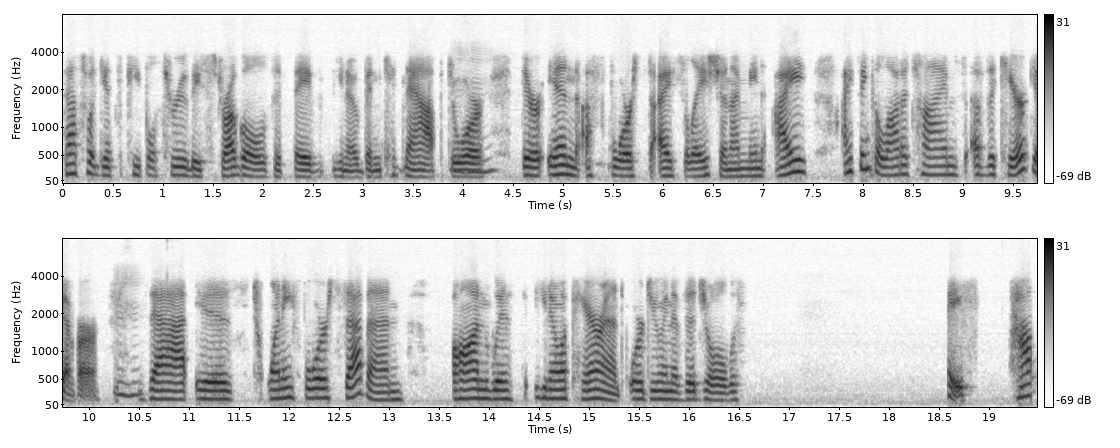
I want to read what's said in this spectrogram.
that's what gets people through these struggles if they've you know been kidnapped mm-hmm. or they're in a forced isolation i mean i i think a lot of times of the caregiver mm-hmm. that is 24 7 on with you know a parent or doing a vigil with safe how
